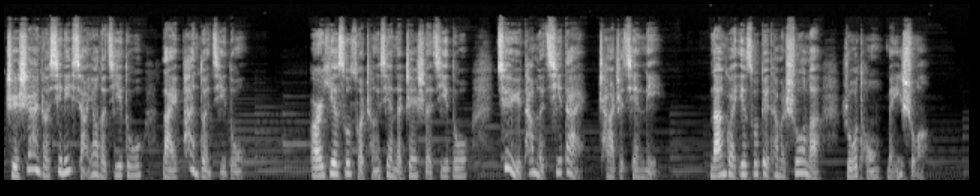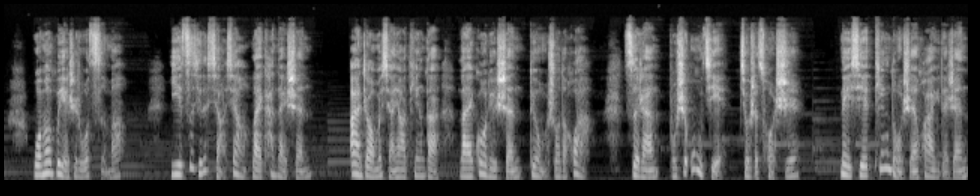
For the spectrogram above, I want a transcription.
只是按照心里想要的基督来判断基督，而耶稣所呈现的真实的基督却与他们的期待差之千里。难怪耶稣对他们说了，如同没说。我们不也是如此吗？以自己的想象来看待神，按照我们想要听的来过滤神对我们说的话，自然不是误解，就是错失。那些听懂神话语的人，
